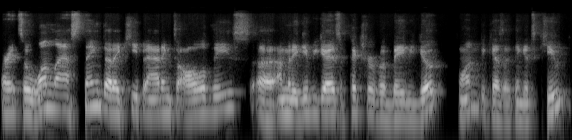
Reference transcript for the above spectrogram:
All right, so one last thing that I keep adding to all of these, uh, I'm gonna give you guys a picture of a baby goat, one, because I think it's cute,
